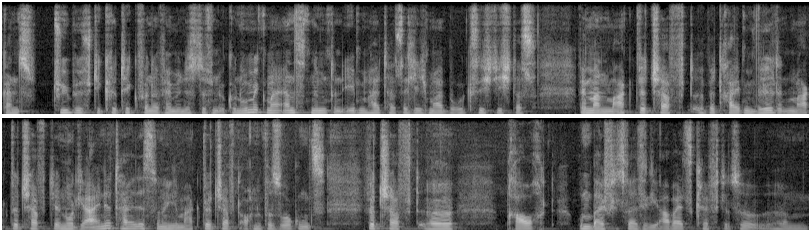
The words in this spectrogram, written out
ganz typisch die Kritik von der feministischen Ökonomik mal ernst nimmt und eben halt tatsächlich mal berücksichtigt, dass wenn man Marktwirtschaft äh, betreiben will, denn Marktwirtschaft ja nur die eine Teil ist, sondern die Marktwirtschaft auch eine Versorgungswirtschaft äh, braucht, um beispielsweise die Arbeitskräfte zu, ähm,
